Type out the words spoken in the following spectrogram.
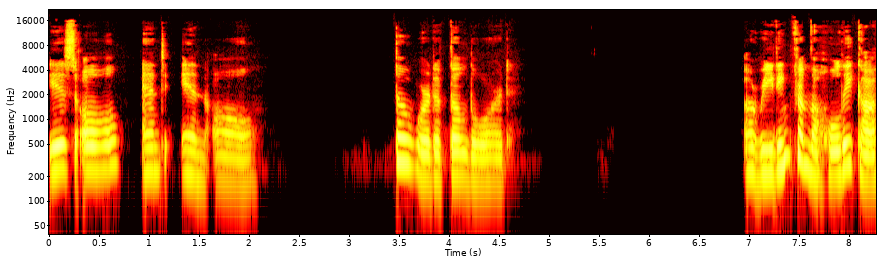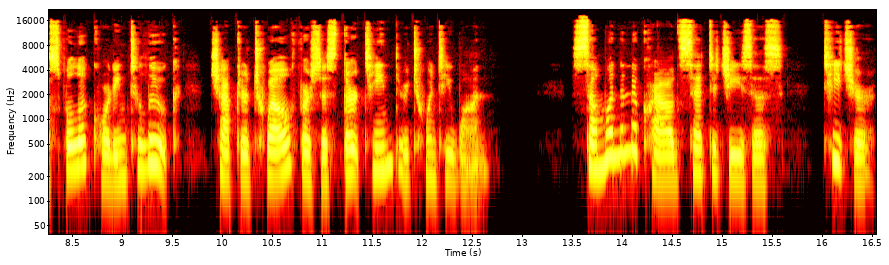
is all and in all. The Word of the Lord. A reading from the Holy Gospel according to Luke, chapter 12, verses 13 through 21. Someone in the crowd said to Jesus, Teacher,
